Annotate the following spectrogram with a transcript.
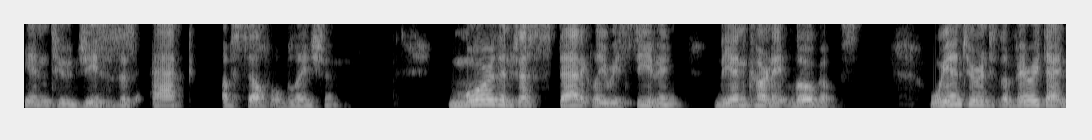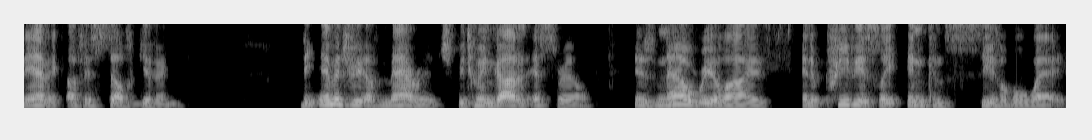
into Jesus' act of self oblation. More than just statically receiving the incarnate Logos, we enter into the very dynamic of his self giving. The imagery of marriage between God and Israel is now realized in a previously inconceivable way.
